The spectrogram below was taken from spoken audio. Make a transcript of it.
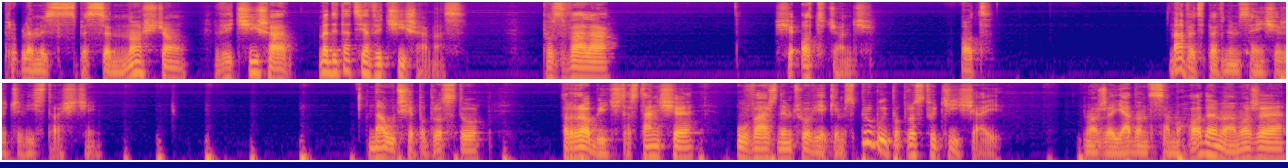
problemy z bezsennością, wycisza. Medytacja wycisza nas, pozwala się odciąć od nawet w pewnym sensie rzeczywistości. Naucz się po prostu robić to. Stań się uważnym człowiekiem. Spróbuj po prostu dzisiaj. Może jadąc samochodem, a może.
